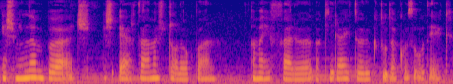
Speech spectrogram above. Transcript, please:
És minden bölcs és értelmes dologban, amely felől a király tőlük tudakozódik.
